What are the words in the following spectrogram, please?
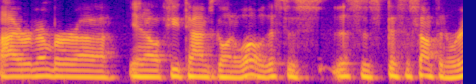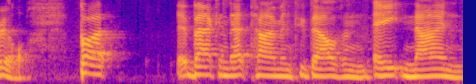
I remember, uh, you know, a few times going, "Whoa, this is this is this is something real," but back in that time in 2008 and 9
